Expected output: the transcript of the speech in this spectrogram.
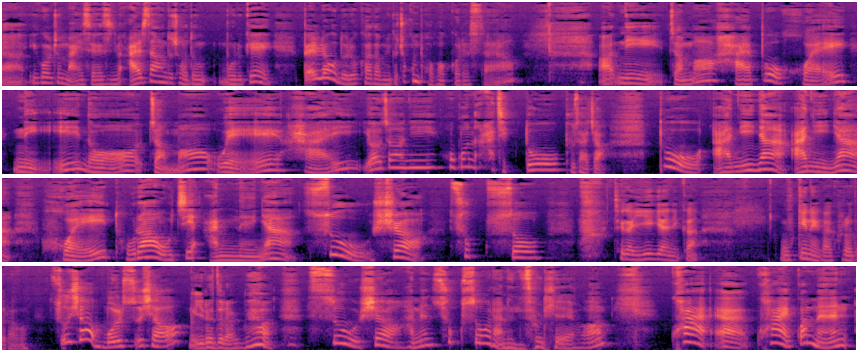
야, 이걸 좀 많이 써요. 그래서 지금 R sound 저도 모르게 빼려고 노력하다 보니까 조금 버벅거렸어요. 아, 你, 怎么, 还不, 回, 你, 너, 怎么, 왜, 还, 여전히, 혹은 아직도 부사죠. 不, 아니냐, 아니냐, 回, 돌아오지 않느냐, 宿, 舍, 숙소. 제가 이 얘기하니까 웃긴 애가 그러더라고. 쑤셔? 뭘 쑤셔? 뭐 이러더라고요. 쑤셔 하면 숙소라는 소리예요. 콰, 아, 꽈면,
